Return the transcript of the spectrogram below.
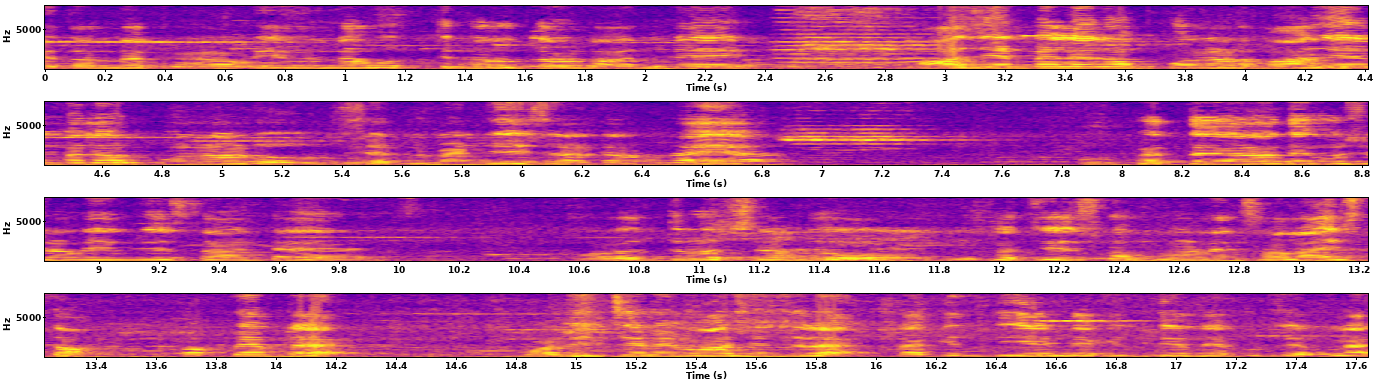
ఏదన్నా ఏమన్నా ఒత్తి పలుకుతా ఉన్నా అన్నీ మాజీ ఎమ్మెల్యేనే ఒప్పుకున్నాడు మాజీ ఎమ్మెల్యే ఒప్పుకున్నాడు సెటిల్మెంట్ చేసినట్టు. అవునాయా పెద్దగా అదే క్వశ్చన్ ఏం చేస్తా అంటే వాళ్ళిద్దరు వచ్చినప్పుడు ఇట్లా చేసుకోకపోండి అని సలహా ఇస్తాం తప్పేంలే వాళ్ళ నుంచే మేము ఆశించలే నాకు ఇంత ఇవ్వండి నాకు ఇంత ఇవ్వండి ఎప్పుడు చెప్పలే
